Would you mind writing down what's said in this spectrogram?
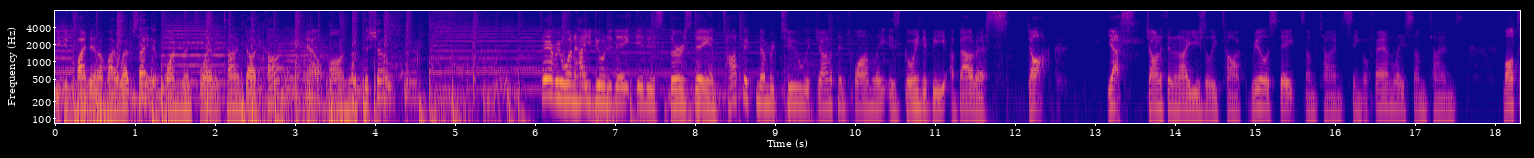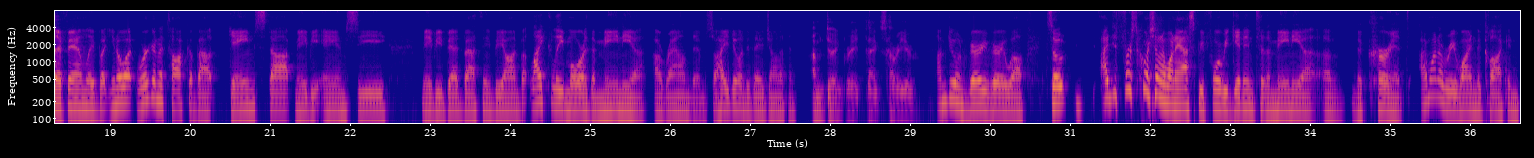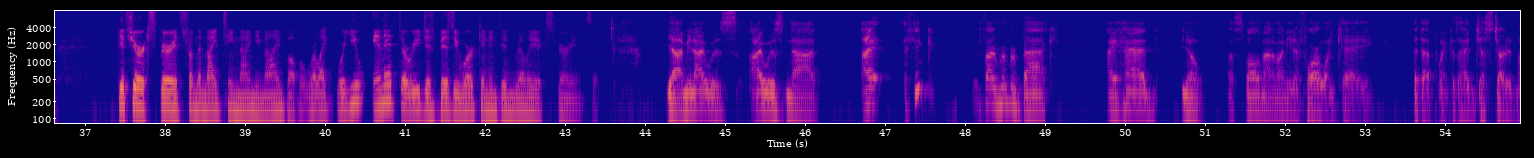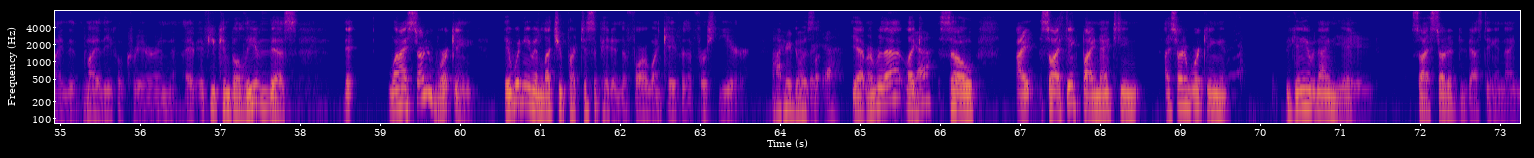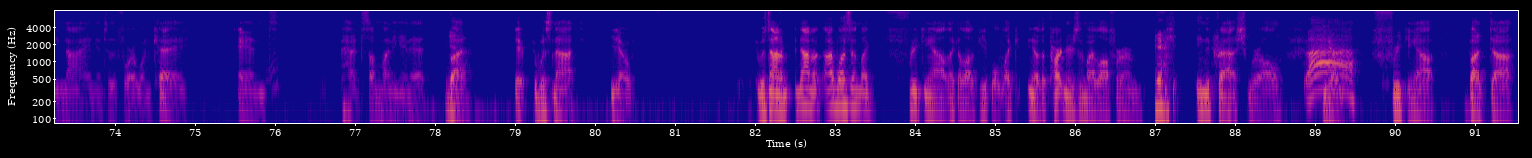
You can find it on my website at onerentalatatime.com. Now on with the show. Hey everyone, how you doing today? It is Thursday, and topic number two with Jonathan Twombly is going to be about a stock. Yes, Jonathan and I usually talk real estate, sometimes single family, sometimes multifamily, but you know what? We're going to talk about GameStop, maybe AMC, maybe Bed Bath and Beyond, but likely more the mania around them. So, how you doing today, Jonathan? I'm doing great, thanks. How are you? I'm doing very, very well. So, I just first question I want to ask before we get into the mania of the current, I want to rewind the clock and get your experience from the 1999 bubble. We're like, were you in it, or were you just busy working and didn't really experience it? Yeah, I mean, I was, I was not. I, I think if I remember back, I had, you know, a small amount of money in a 401k at that point because I had just started my my legal career, and if you can believe this, when I started working, they wouldn't even let you participate in the 401k for the first year. I remember. Like, yeah. Yeah. Remember that? Like, yeah. so I, so I think by 19, I started working beginning of 98. So I started investing in 99 into the 401k and had some money in it, but yeah. it, it was not, you know, it was not a, not a, I wasn't like freaking out like a lot of people like you know the partners in my law firm yeah in the crash we're all ah. you know ah! freaking out but uh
